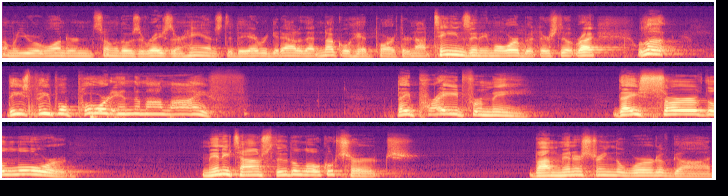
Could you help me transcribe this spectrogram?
Some of you are wondering, some of those that raised their hands, did they ever get out of that knucklehead part? They're not teens anymore, but they're still, right? Look, these people poured into my life. They prayed for me. They served the Lord many times through the local church by ministering the Word of God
